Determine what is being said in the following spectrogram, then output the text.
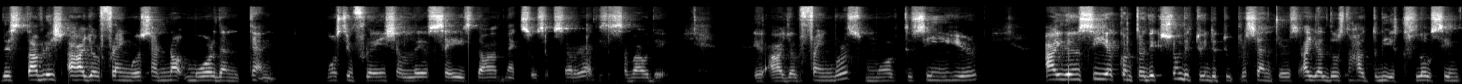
the established Agile frameworks are not more than 10. Most influential, let's say, is the Nexus, etc. This is about the Agile frameworks, more to see in here. I don't see a contradiction between the two presenters. Agile does not have to be exclusive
